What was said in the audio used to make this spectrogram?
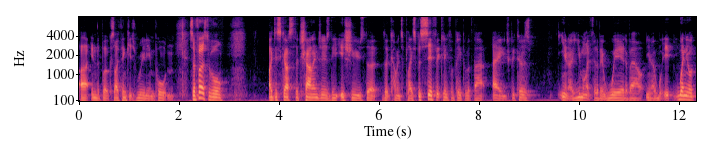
uh, in the book because I think it's really important. So, first of all, I discuss the challenges, the issues that, that come into play specifically for people of that age because, you know, you might feel a bit weird about, you know, it, when you're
